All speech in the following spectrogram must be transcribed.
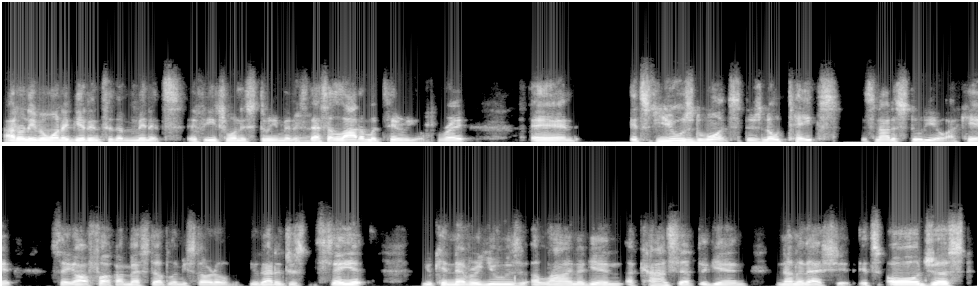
I don't even want to get into the minutes if each one is three minutes. Yeah. That's a lot of material, right? And it's used once. There's no takes. It's not a studio. I can't say, oh, fuck, I messed up. Let me start over. You got to just say it. You can never use a line again, a concept again, none of that shit. It's all just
